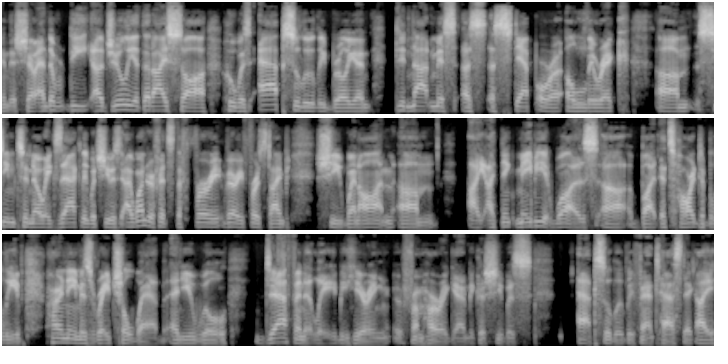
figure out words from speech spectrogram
in this show. And the the uh, Juliet that I saw, who was absolutely brilliant, did not miss a, a step or a, a lyric. Um, seemed to know exactly what she was. I wonder if it's the very very first time she went on. Um, I, I, think maybe it was, uh, but it's hard to believe. Her name is Rachel Webb, and you will definitely be hearing from her again because she was absolutely fantastic. I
